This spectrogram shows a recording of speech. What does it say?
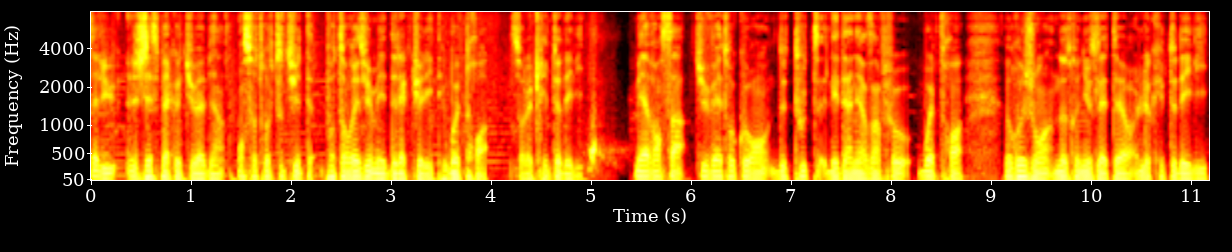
Salut, j'espère que tu vas bien. On se retrouve tout de suite pour ton résumé de l'actualité Web3 sur le Crypto Daily. Mais avant ça, tu veux être au courant de toutes les dernières infos Web3, rejoins notre newsletter, le Crypto Daily,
